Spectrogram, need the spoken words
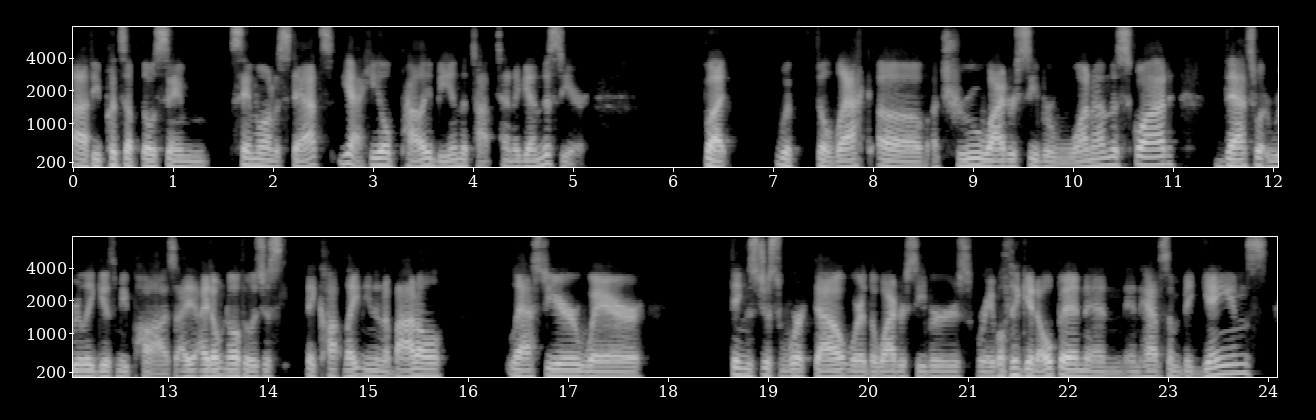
Uh, if he puts up those same same amount of stats, yeah, he'll probably be in the top 10 again this year. But with the lack of a true wide receiver one on the squad, that's what really gives me pause. I, I don't know if it was just they caught lightning in a bottle last year where things just worked out where the wide receivers were able to get open and and have some big games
